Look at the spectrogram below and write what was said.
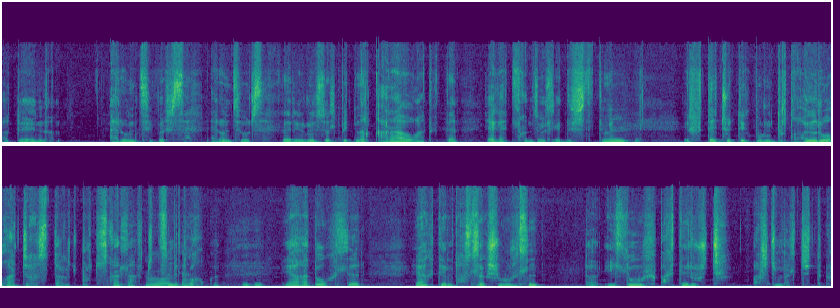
одоо энэ ариун цэвэр сах ариун цэвэр сахигаар ерөөсөө бид нар гараа угаадагтай яг адилхан зүйл гэдэг нь шүү дээ тийм ээ. Эрэгтэйчүүдийг бүр өдөрт хоёр угааж явах хэрэгтэй гэж бүр тусгаалаа авчихсан байдаг байхгүй. Яагаад үгээр яг тийм тослог шүүрлэн одоо илүү их бактери үрчих орчин болж идэг.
